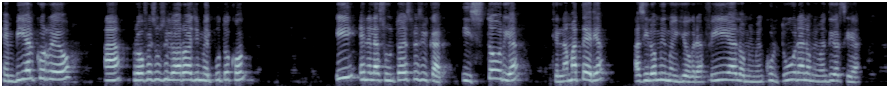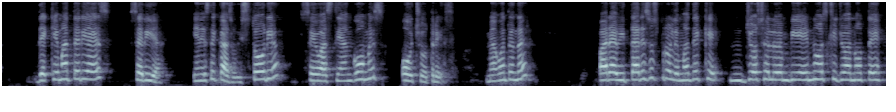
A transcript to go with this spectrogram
envía el correo a profesusilio.gmail.com y en el asunto de especificar historia, que es la materia, así lo mismo en geografía, lo mismo en cultura, lo mismo en diversidad. ¿De qué materia es? Sería, en este caso, historia, Sebastián Gómez, 8.3. ¿Me hago entender? para evitar esos problemas de que yo se lo envié, no es que yo anoté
